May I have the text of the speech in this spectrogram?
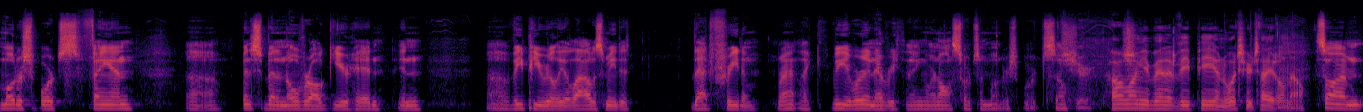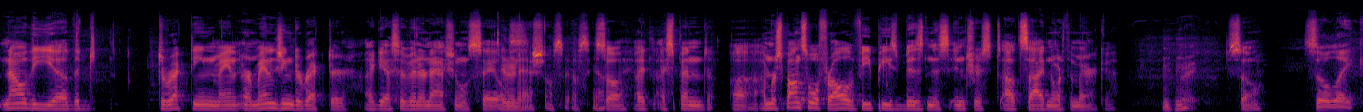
motorsports fan. Uh, been just been an overall gearhead, and uh, VP really allows me to that freedom, right? Like we we're in everything. We're in all sorts of motorsports. So Sure. How long you been at VP and what's your title now? so I'm now the uh, the d- directing man or managing director, I guess, of international sales. International sales. Yeah. So I, I spend. Uh, I'm responsible for all of VP's business interests outside North America. Right. So So like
